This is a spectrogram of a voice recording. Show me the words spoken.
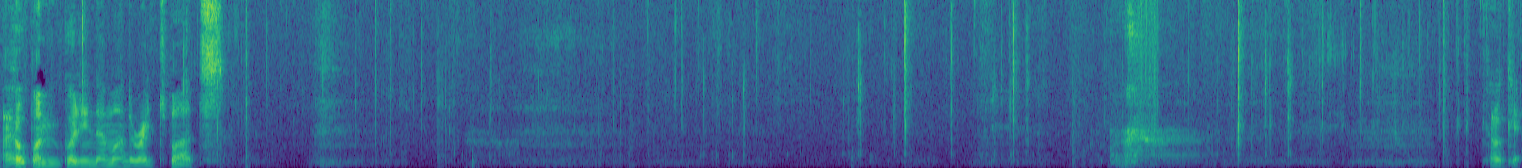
I hope I'm putting them on the right spots. Okay.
